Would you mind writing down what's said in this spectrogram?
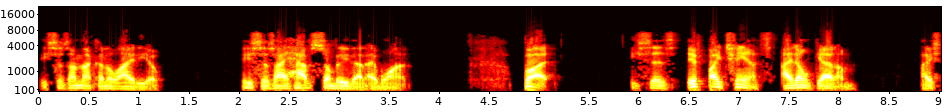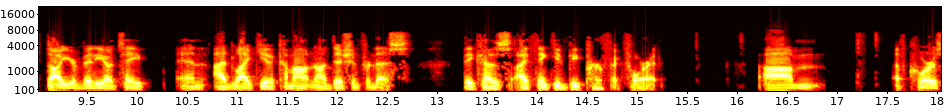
He says I'm not going to lie to you. He says I have somebody that I want, but." he says, if by chance I don't get him, I saw your videotape and I'd like you to come out and audition for this because I think you'd be perfect for it. Um, of course,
